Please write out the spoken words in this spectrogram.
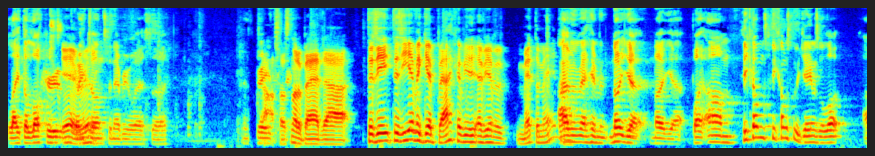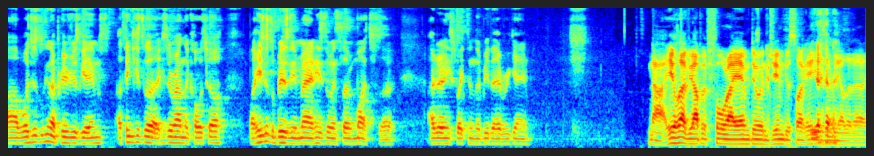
Like the locker room, Yeah, Dwayne really. Johnson everywhere. So it's great. Ah, so it's not a bad. Uh, does he? Does he ever get back? Have you? Have you ever met the man? I haven't met him, not yet, not yet. But um, he comes, he comes to the games a lot. Uh, we're just looking at previous games. I think he's a, he's around the culture, but he's just a busy man. He's doing so much, so I don't expect him to be there every game. Nah, he'll have you up at four a.m. doing gym just like he is Yeah. every other day.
